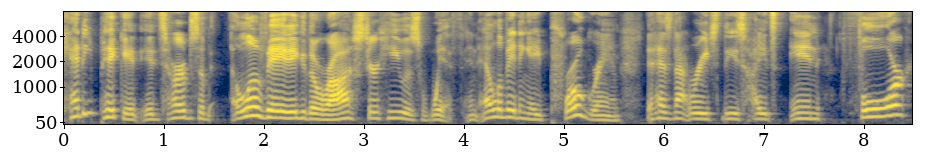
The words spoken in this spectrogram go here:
Kenny Pickett, in terms of elevating the roster he was with and elevating a program that has not reached these heights in four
